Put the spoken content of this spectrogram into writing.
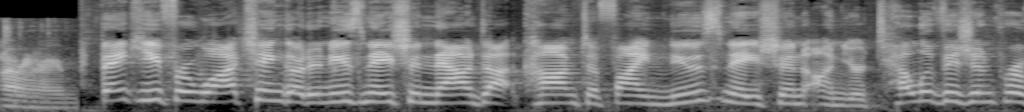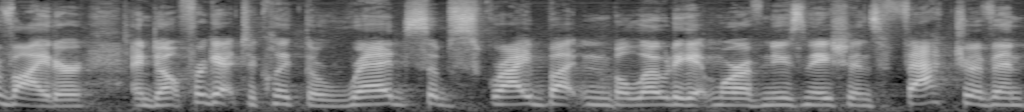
All right. Thank you for watching. Go to newsnationnow.com to find News Nation on your television provider. And don't forget to click the red subscribe button below to get more of News Nation's fact driven,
